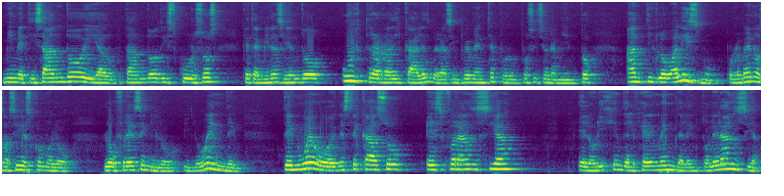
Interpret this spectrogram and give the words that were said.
mimetizando y adoptando discursos que terminan siendo ultra radicales. Simplemente por un posicionamiento antiglobalismo, por lo menos así es como lo, lo ofrecen y lo, y lo venden. De nuevo, en este caso es Francia el origen del germen de la intolerancia.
